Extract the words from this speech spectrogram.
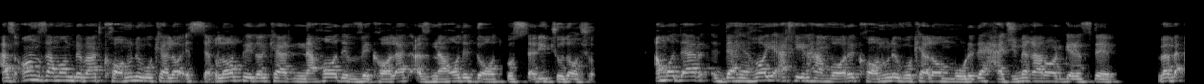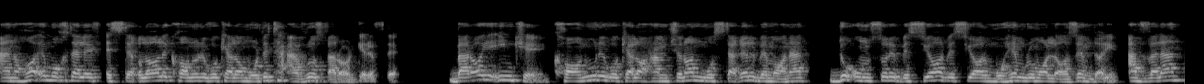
از آن زمان به بعد کانون وکلا استقلال پیدا کرد نهاد وکالت از نهاد دادگستری جدا شد. اما در دهه های اخیر همواره کانون وکلا مورد حجمه قرار گرفته و به انواع مختلف استقلال کانون وکلا مورد تعرض قرار گرفته. برای اینکه کانون وکلا همچنان مستقل بماند دو عنصر بسیار بسیار مهم رو ما لازم داریم. اولا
